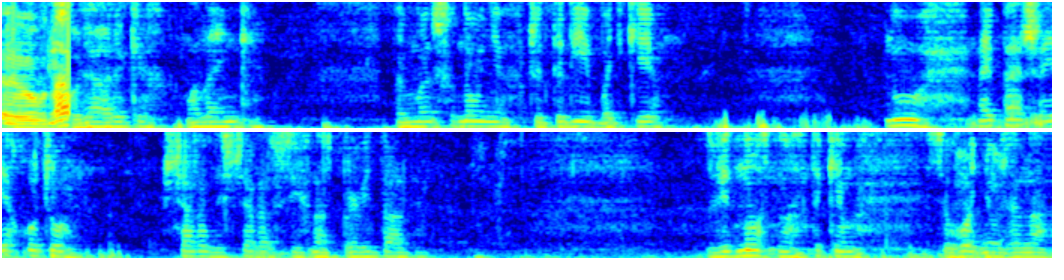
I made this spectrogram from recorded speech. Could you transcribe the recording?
Е, нас Школярики маленькі, шановні вчителі, батьки. Ну, найперше, я хочу ще раз і ще раз всіх нас привітати. З відносно таким сьогодні вже на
